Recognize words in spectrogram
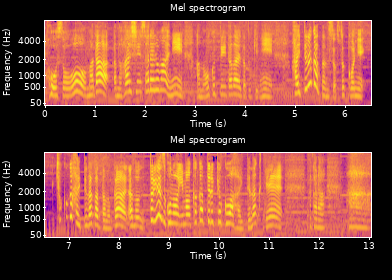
う放送をまだあの配信される前にあの送っていただいた時に入ってなかったんですよそこに。曲が入ってなかったのかあのとりあえずこの今かかってる曲は入ってなくてだからはあ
